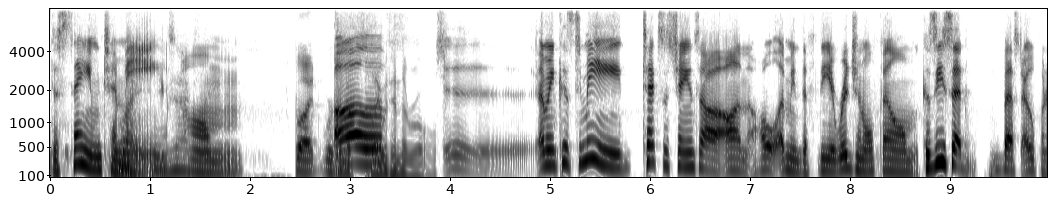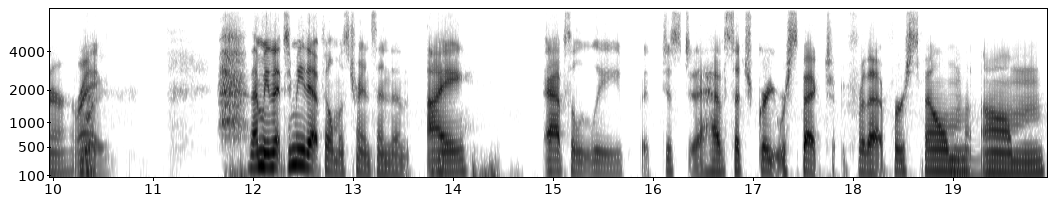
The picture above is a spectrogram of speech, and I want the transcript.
the same to Right, me. exactly. Um, But we're gonna play within the rules. uh, I mean, because to me, Texas Chainsaw on the whole, I mean, the the original film, because he said best opener, right? I mean, that to me, that film is transcendent. I absolutely but just have such great respect for that first film. Mhm. Um,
